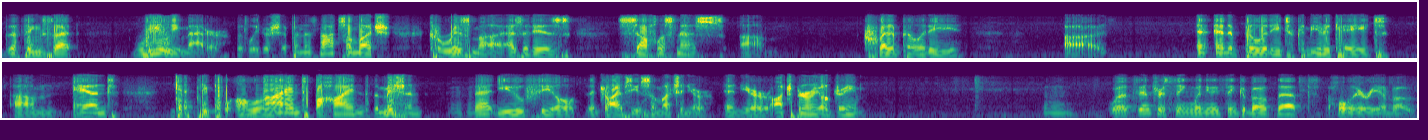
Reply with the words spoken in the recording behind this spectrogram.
the things that really matter with leadership. And it's not so much charisma as it is selflessness um, credibility uh, an, ability to communicate um, and get people aligned behind the mission mm-hmm. that you feel that drives you so much in your in your entrepreneurial dream. Mm. Well, it's interesting when you think about that whole area about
